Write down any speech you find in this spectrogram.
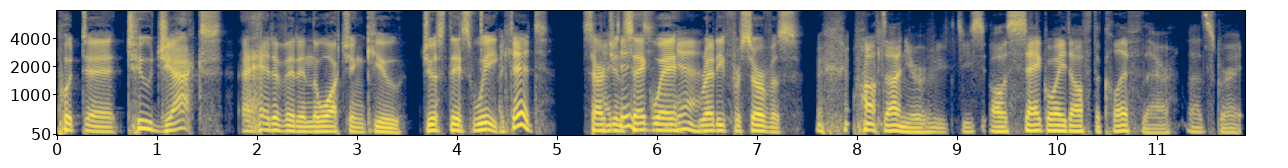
put uh, two jacks ahead of it in the watching queue just this week. I did. Sergeant I did, Segway yeah. ready for service. well done. You're you oh segued off the cliff there. That's great.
